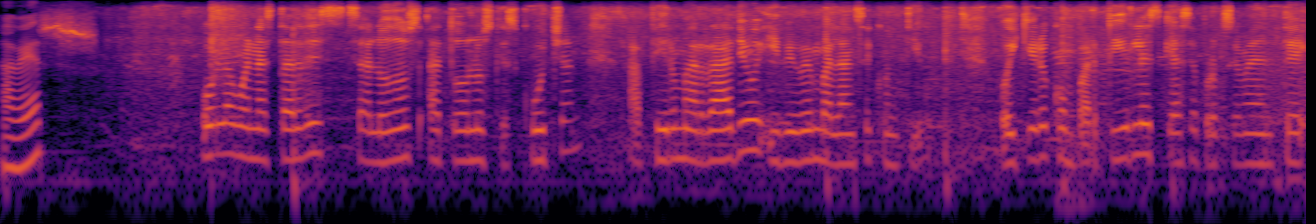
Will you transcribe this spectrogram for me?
A ver. Hola, buenas tardes. Saludos a todos los que escuchan Afirma Radio y Vive en Balance contigo. Hoy quiero compartirles que hace aproximadamente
